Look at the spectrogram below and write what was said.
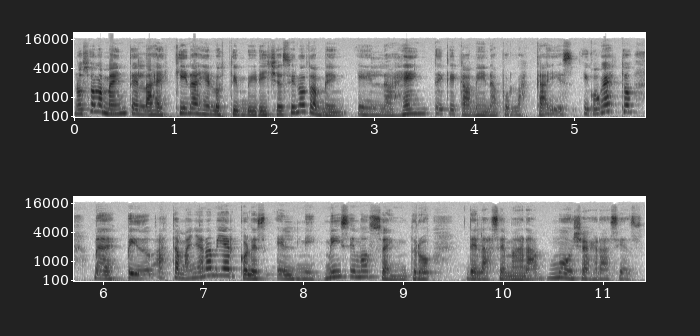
no solamente en las esquinas y en los timbiriches, sino también en la gente que camina por las calles. Y con esto me despido hasta mañana miércoles, el mismísimo centro de la semana. Muchas gracias.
